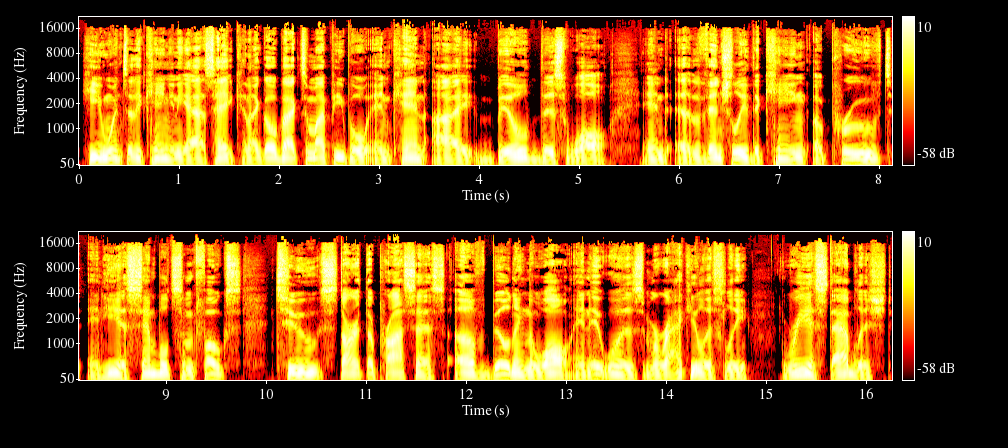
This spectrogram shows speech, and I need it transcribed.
He went to the king and he asked, Hey, can I go back to my people and can I build this wall? And eventually the king approved and he assembled some folks to start the process of building the wall. And it was miraculously reestablished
